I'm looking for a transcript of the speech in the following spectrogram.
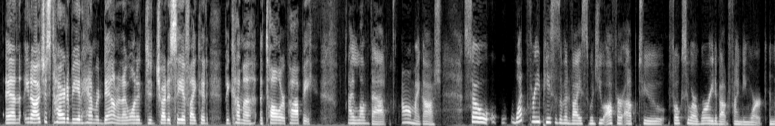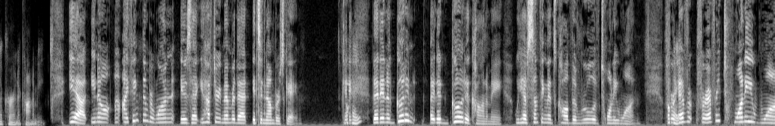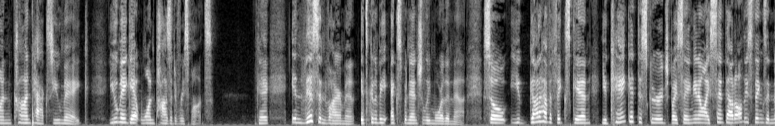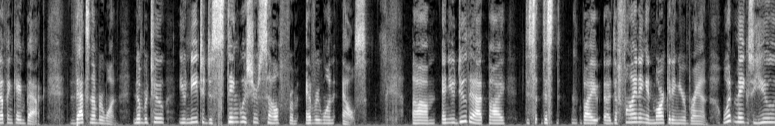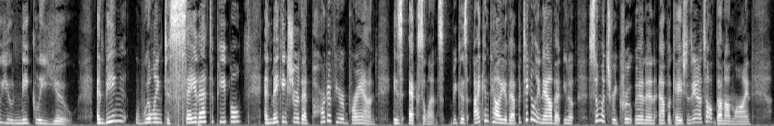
And, you know, I was just tired of being hammered down, and I wanted to try to see if I could become a, a taller poppy. I love that. Oh my gosh. So, what three pieces of advice would you offer up to folks who are worried about finding work in the current economy? Yeah, you know, I I think number one is that you have to remember that it's a numbers game. Okay, Okay. that in a good in, in a good economy, we have something that's called the rule of 21. For Okay. ever, for every 21 contacts you make, you may get one positive response. Okay. In this environment, it's going to be exponentially more than that. So you got to have a thick skin. You can't get discouraged by saying, you know, I sent out all these things and nothing came back. That's number one. Number two, you need to distinguish yourself from everyone else. Um, and you do that by dis- dis- by uh, defining and marketing your brand. What makes you uniquely you? And being willing to say that to people and making sure that part of your brand is excellence. Because I can tell you that, particularly now that, you know, so much recruitment and applications, you know, it's all done online.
